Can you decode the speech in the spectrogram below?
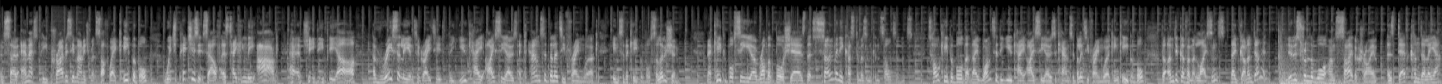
and so MSP privacy management software Keepabl, which pitches itself as taking the ARG out of GDPR, have recently integrated the UK ICO's accountability framework into the Keepabl solution. Now, Keepabl CEO Robert Baugh shares that so many customers and consultants told Keepabl that they wanted the UK ICO's accountability framework in Keepabl, that under government license, they've gone and done it. News from the war on cybercrime as Dev Kundaliya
